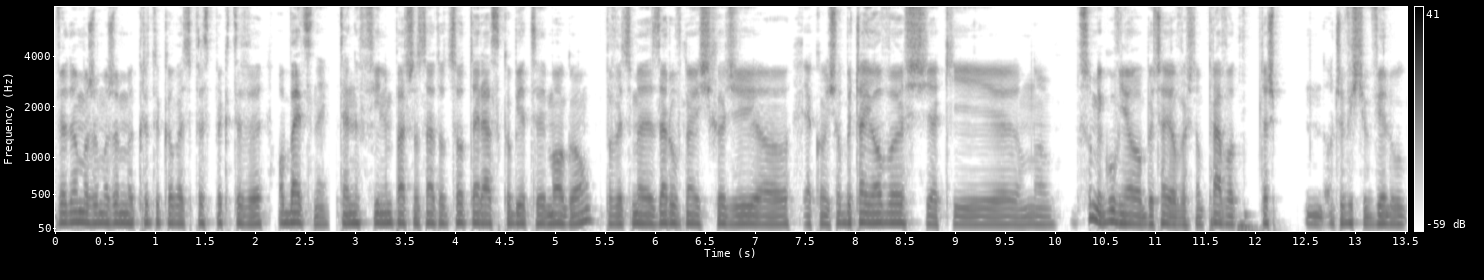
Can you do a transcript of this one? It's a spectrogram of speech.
wiadomo, że możemy krytykować z perspektywy obecnej. Ten film, patrząc na to, co teraz kobiety mogą, powiedzmy, zarówno jeśli chodzi o jakąś obyczajowość, jak i no, w sumie głównie o obyczajowość, no prawo też Oczywiście w wielu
